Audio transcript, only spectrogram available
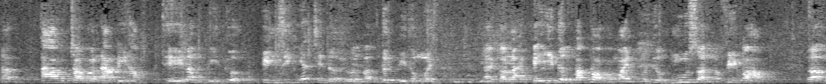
Là tao cho con nào đi học. Thế là một ý tưởng kinh dị nhất trên đời luôn và cực kỳ thông minh. Đấy, còn lại cái ý tưởng bác bỏ của mày một ý tưởng ngu xuẩn và phi khoa học. Đó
